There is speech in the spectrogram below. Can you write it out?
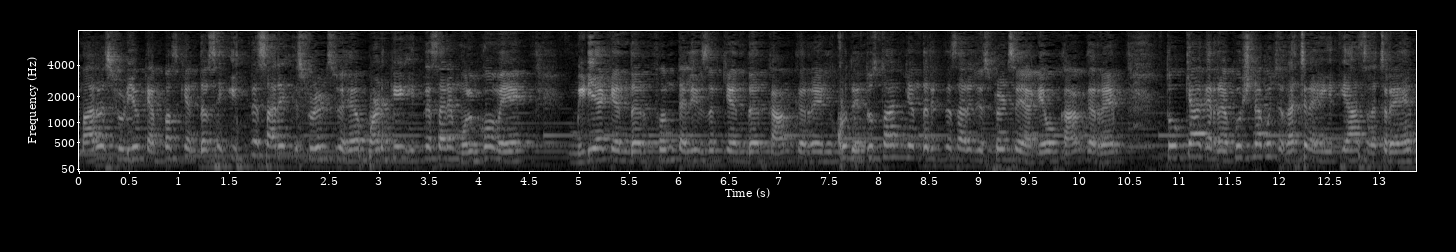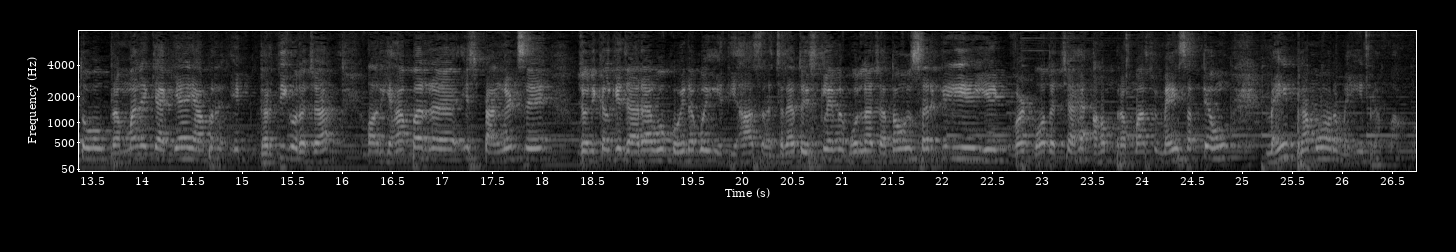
मार्वल स्टूडियो कैंपस के अंदर से इतने सारे स्टूडेंट्स जो है पढ़ के इतने सारे मुल्कों में मीडिया के अंदर फ़िल्म टेलीविज़न के अंदर काम कर रहे हैं, खुद हिंदुस्तान के अंदर इतने सारे जो स्टूडेंट्स हैं आगे, वो काम कर रहे हैं। तो क्या कर रहे हैं? कुछ ना कुछ रच रहे हैं, इतिहास रच रहे हैं। तो ब्रह्मा ने क्या किया? है यहाँ पर एक धरती को रचा और यहाँ पर इस प्रांगण से जो निकल के जा रहा है, वो कोई ना कोई इतिहास रच रहा है। तो इसके लिए मैं बोलना चाहता हूँ सर के लिए ये वर्ड बहुत अच्छा है, अहम ब्रह्मास्मि। मैं ही सत्य हूँ, मैं ही ब्रह्म और मैं ही ब्रह्मा हूँ.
